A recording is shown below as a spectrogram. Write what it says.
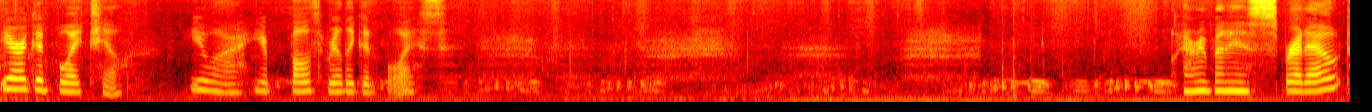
You're a good boy too. You are. You're both really good boys. Everybody is spread out.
